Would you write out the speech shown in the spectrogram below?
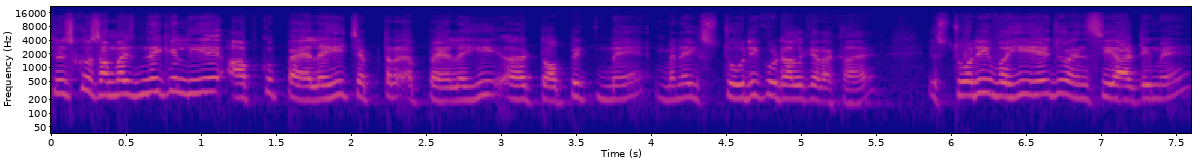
तो इसको समझने के लिए आपको पहले ही चैप्टर पहले ही टॉपिक में मैंने एक स्टोरी को डाल के रखा है। स्टोरी वही है जो एन में है।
